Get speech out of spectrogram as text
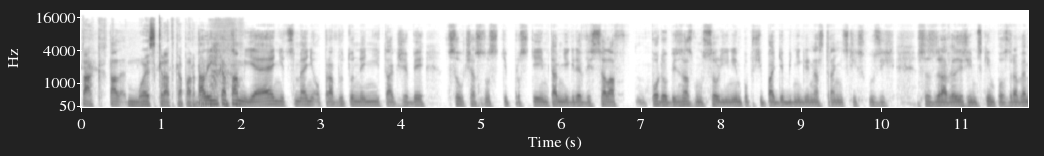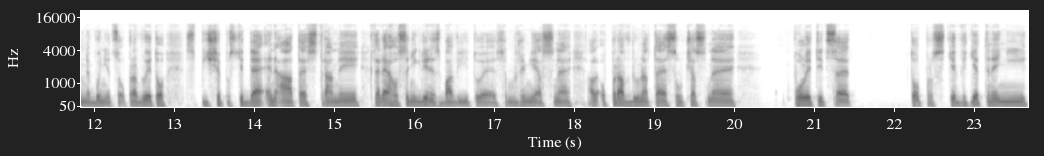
tak, ta, moje zkrátka, pardon. Ta linka tam je, nicméně opravdu to není tak, že by v současnosti prostě jim tam někde vysela podobizna s Mussolinim, po případě by někdy na stranických schůzích se zdravili římským pozdravem nebo něco. Opravdu je to spíše prostě DNA té strany, kterého se nikdy nezbaví, to je samozřejmě jasné, ale opravdu na té současné politice to prostě vidět není.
